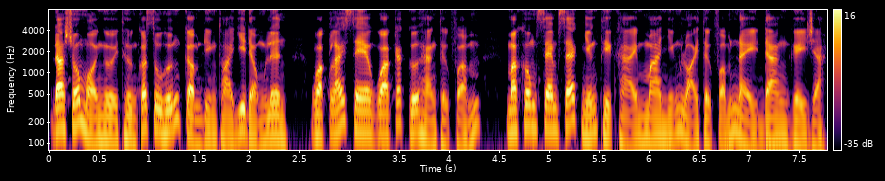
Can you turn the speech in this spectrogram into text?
đa số mọi người thường có xu hướng cầm điện thoại di động lên hoặc lái xe qua các cửa hàng thực phẩm mà không xem xét những thiệt hại mà những loại thực phẩm này đang gây ra.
